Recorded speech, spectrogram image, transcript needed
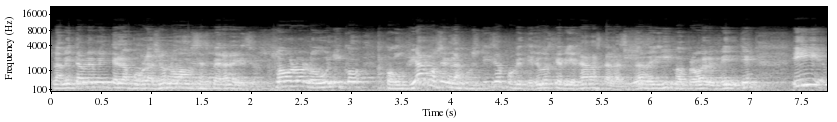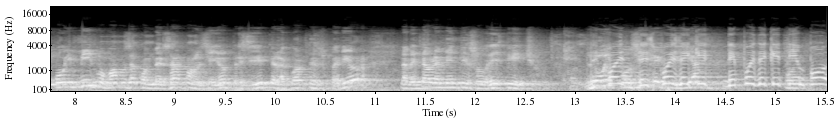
Lamentablemente la población no vamos a esperar eso. Solo lo único, confiamos en la justicia porque tenemos que viajar hasta la ciudad de Lima probablemente y hoy mismo vamos a conversar con el señor presidente de la Corte Superior, lamentablemente sobre este hecho. Después, después, de después de qué Por- tiempo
